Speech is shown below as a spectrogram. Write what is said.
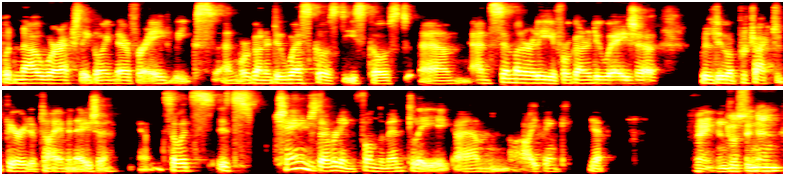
But now we're actually going there for eight weeks and we're going to do West Coast, East Coast. Um, and similarly, if we're going to do Asia, we'll do a protracted period of time in Asia. So it's it's changed everything fundamentally. Um, I think, yeah. Very interesting. And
